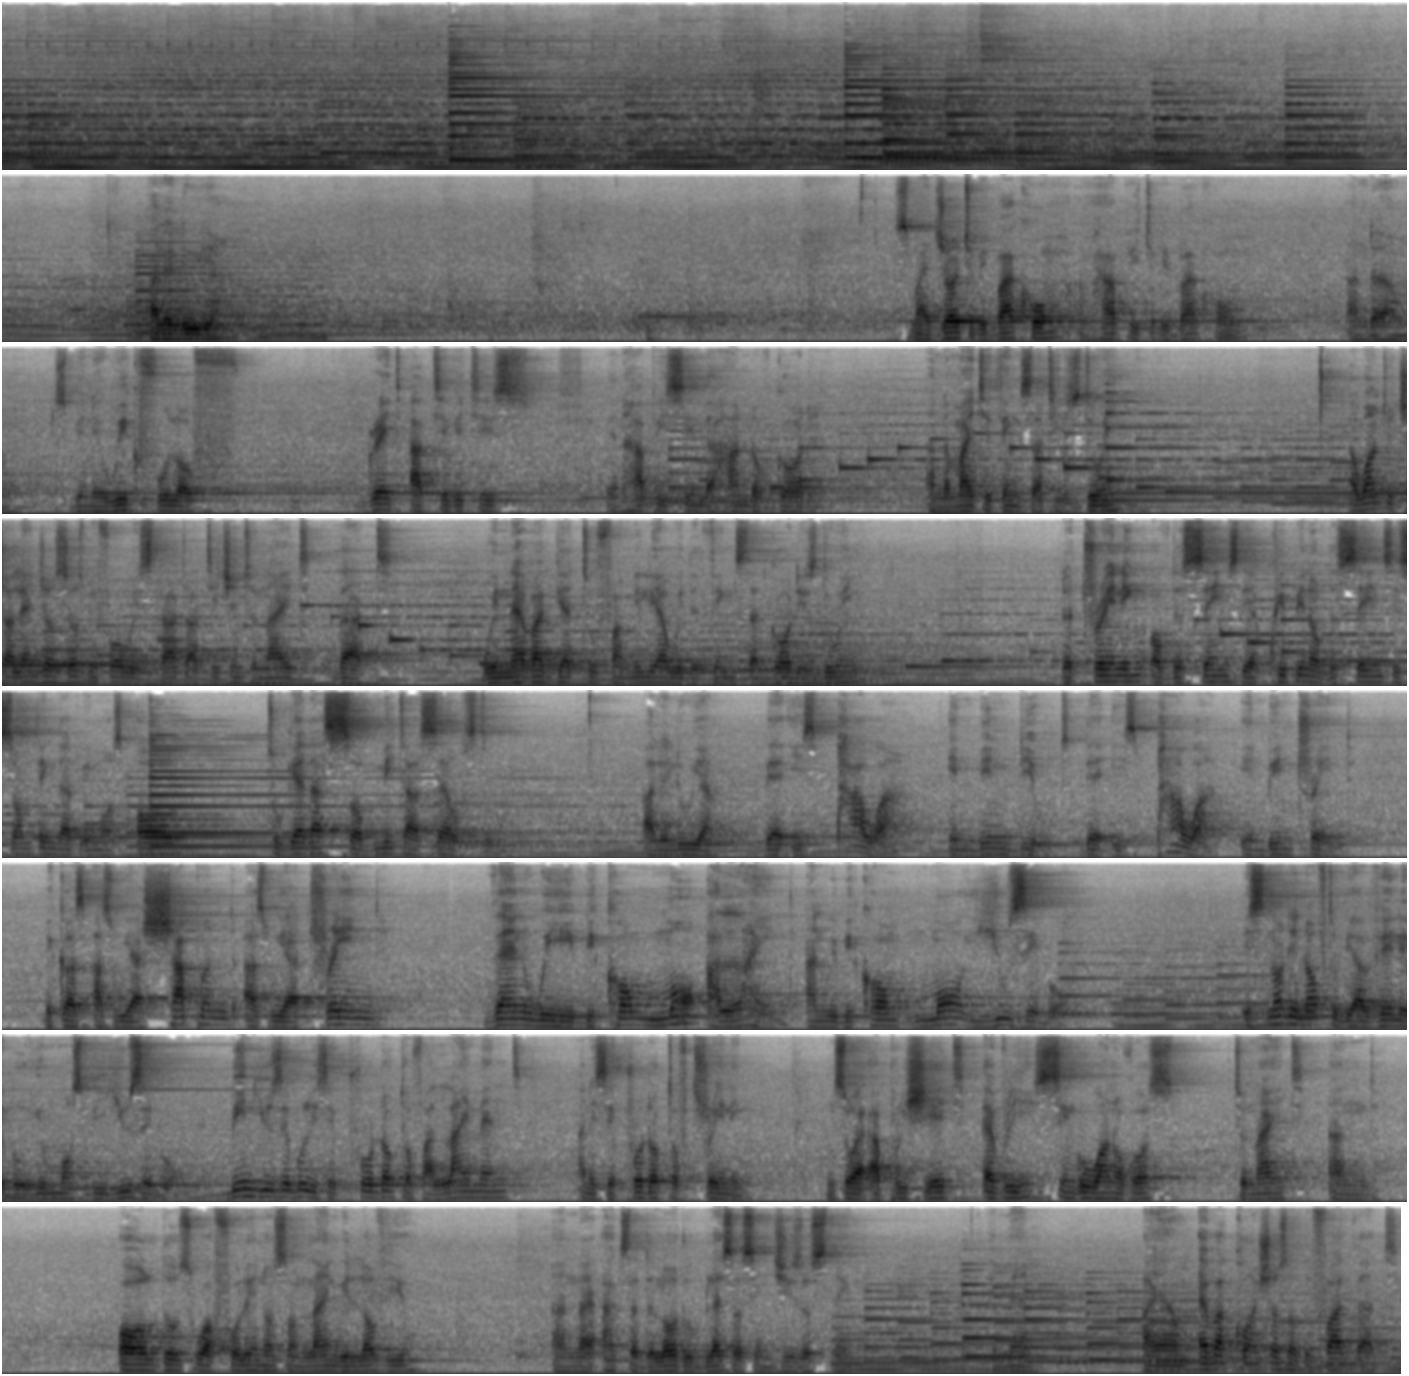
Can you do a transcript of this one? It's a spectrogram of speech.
Joy to be back home. I'm happy to be back home. And um, it's been a week full of great activities. Been happy seeing the hand of God and the mighty things that He's doing. I want to challenge us just before we start our teaching tonight that we never get too familiar with the things that God is doing the training of the saints, the equipping of the saints is something that we must all together submit ourselves to. Hallelujah. There is power in being built, there is power in being trained. Because as we are sharpened, as we are trained, then we become more aligned and we become more usable. It's not enough to be available, you must be usable being usable is a product of alignment and it's a product of training and so i appreciate every single one of us tonight and all those who are following us online. We love you. And i ask that the lord will bless us in jesus name. Amen. I am ever conscious of the fact that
